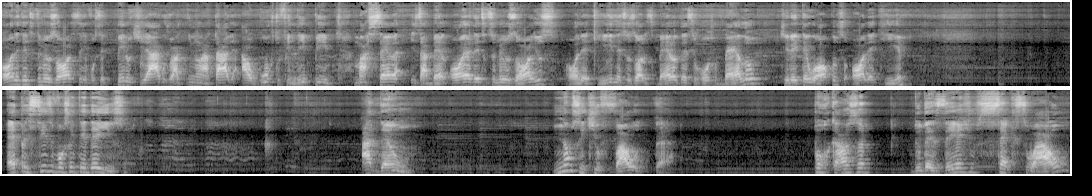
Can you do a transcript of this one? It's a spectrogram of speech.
olha dentro dos meus olhos, seja você Pedro, Tiago, Joaquim, Natália, Augusto, Felipe, Marcela, Isabel, olha dentro dos meus olhos, olha aqui, nesses olhos belos, nesse rosto belo, tirei teu óculos, olha aqui. É preciso você entender isso. Adão não sentiu falta por causa do desejo sexual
